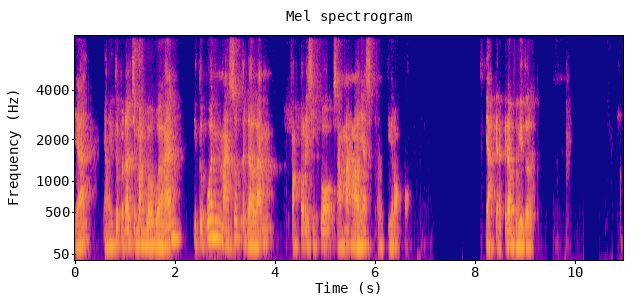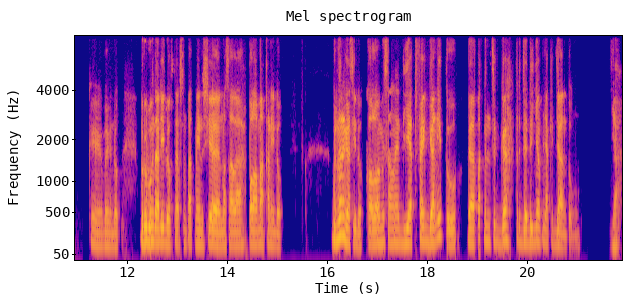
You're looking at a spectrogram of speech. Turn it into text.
ya yang itu padahal cuma buah-buahan itu pun masuk ke dalam faktor risiko sama halnya seperti rokok ya kira-kira begitulah Oke, baik dok. Berhubung tadi dokter sempat mention masalah pola makan nih dok. Benar nggak sih dok, kalau misalnya diet vegan itu dapat mencegah terjadinya penyakit jantung? Ya,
